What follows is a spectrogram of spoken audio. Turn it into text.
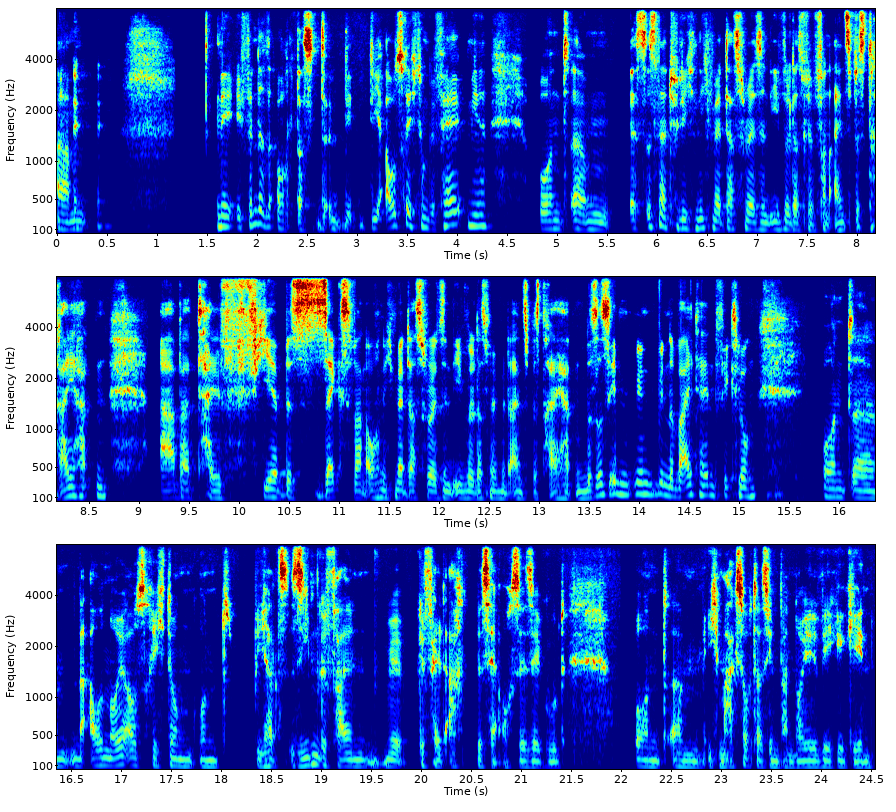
ähm, nee, ich finde auch, dass die, die Ausrichtung gefällt mir. Und ähm, es ist natürlich nicht mehr das Resident Evil, das wir von 1 bis 3 hatten, aber Teil 4 bis 6 waren auch nicht mehr das Resident Evil, das wir mit 1 bis 3 hatten. Das ist eben irgendwie eine Weiterentwicklung und ähm, eine Au- Neuausrichtung. Und mir hat 7 gefallen, mir gefällt 8 bisher auch sehr, sehr gut. Und ähm, ich mag es auch, dass sie ein paar neue Wege gehen.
